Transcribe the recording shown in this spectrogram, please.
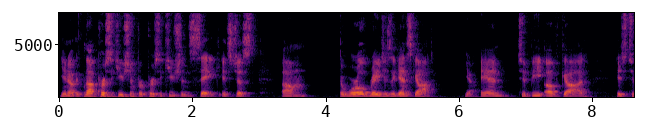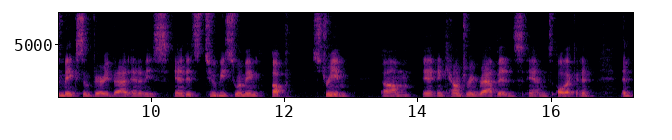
you know, it's not persecution for persecution's sake. It's just um, the world rages against God. Yeah. And to be of God is to make some very bad enemies, and it's to be swimming upstream, um, encountering rapids and all that. kind. And and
